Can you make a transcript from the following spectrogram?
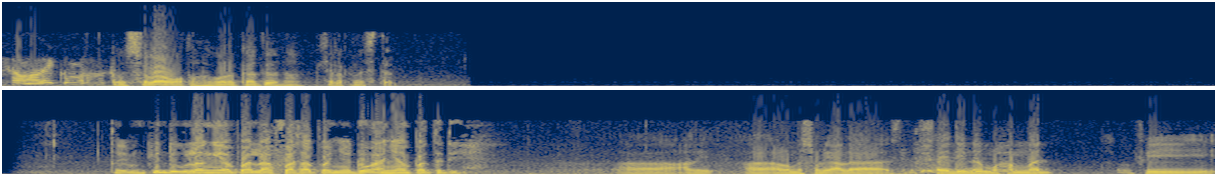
Assalamualaikum warahmatullahi wabarakatuh. Nah, silakan Ustadz. Tuh, mungkin diulangi apa lafaz apanya doanya apa tadi? Uh, Allahumma sholli ala sayyidina Muhammad fi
